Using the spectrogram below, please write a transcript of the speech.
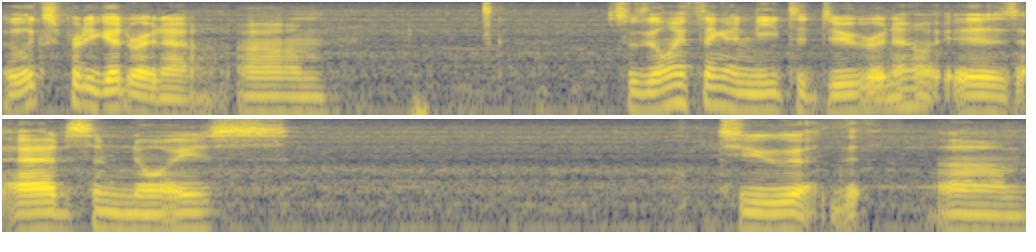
It looks pretty good right now. Um, so the only thing I need to do right now is add some noise to the, um,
